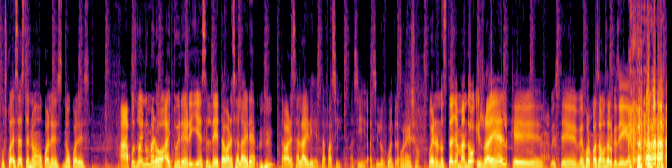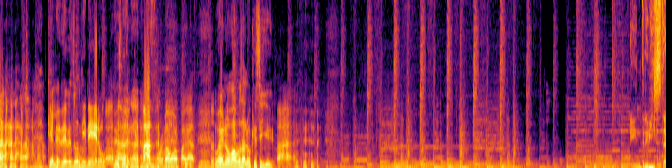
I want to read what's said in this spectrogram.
Pues, ¿cuál es este, no? ¿O cuál es? No, ¿cuál es? Ah, pues no hay número, hay Twitter y es el de Tavares al aire. Tavares al aire, está fácil, así, así lo encuentras. Con eso. Bueno, nos está llamando Israel, que este, mejor pasamos a lo que sigue. que le debes un dinero. que pases, por favor, a pagar. bueno, vamos a lo que sigue. Entrevista.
